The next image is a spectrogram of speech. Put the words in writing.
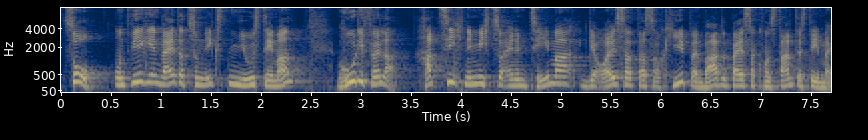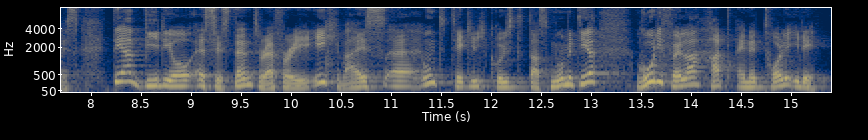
So, und wir gehen weiter zum nächsten News-Thema. Rudi Völler hat sich nämlich zu einem Thema geäußert, das auch hier beim Wadelbeißer konstantes Thema ist. Der Video Assistant Referee. Ich weiß äh, und täglich grüßt das Murmeltier. Rudi Völler hat eine tolle Idee.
